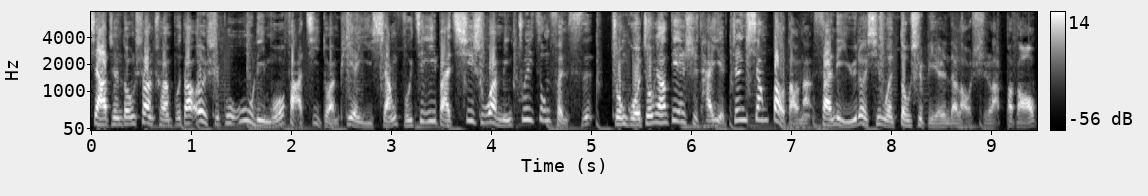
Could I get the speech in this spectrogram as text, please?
夏振东上传不到二十部物理魔法纪短片，已降服近一百七十万名追踪粉丝。中国中央电视台也争相报道呢，三立娱乐新闻都是别人的老师了。报道。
